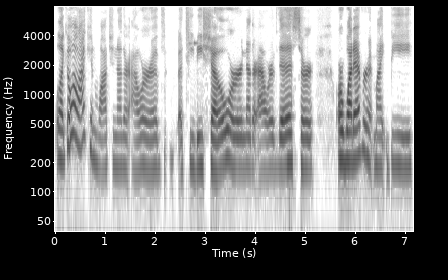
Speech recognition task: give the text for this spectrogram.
like oh i can watch another hour of a tv show or another hour of this or or whatever it might be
